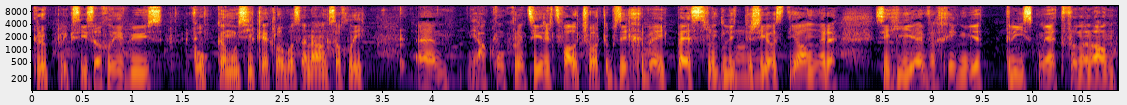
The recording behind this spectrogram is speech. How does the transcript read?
gewesen. So ein bisschen bei uns Guckenmusiken, glaube ich, auseinander. So ein bisschen, ähm, ja, konkurrenzieren ist das falsche Wort, aber sicher, weil besser und lauter sind als die anderen, sind hier einfach irgendwie 30 Meter voneinander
